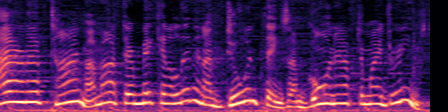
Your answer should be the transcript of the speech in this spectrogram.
I don't have time. I'm out there making a living. I'm doing things. I'm going after my dreams.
